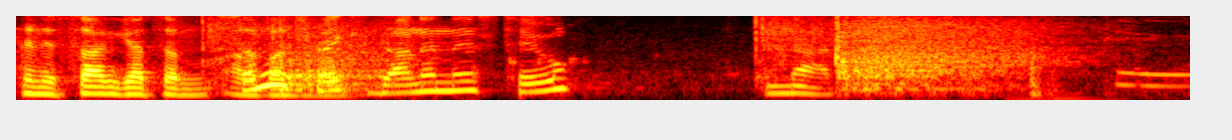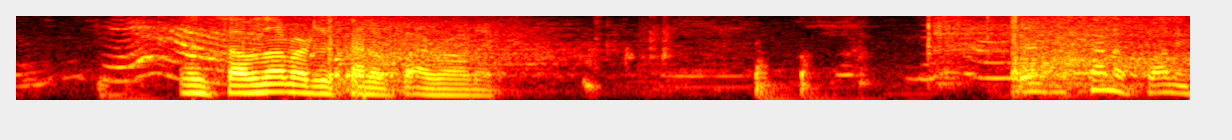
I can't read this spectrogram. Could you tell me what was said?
And his son gets him. Some of the tricks done in this too. Nuts. And some of them are just kind of ironic. They're just kind of funny.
